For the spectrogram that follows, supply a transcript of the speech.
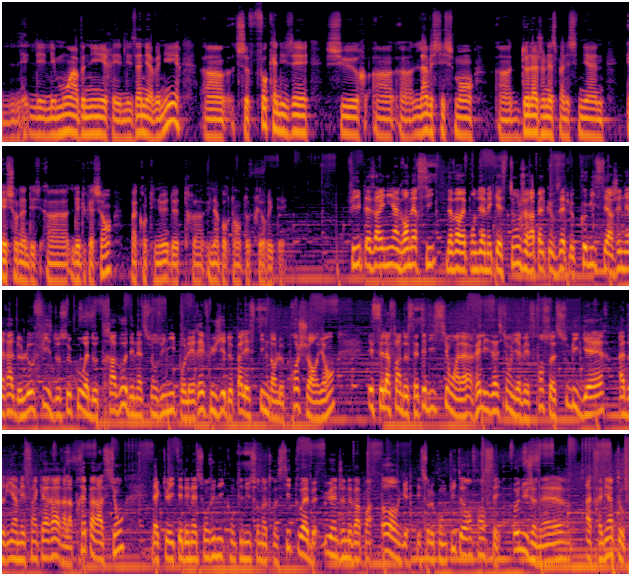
mois à venir et les années à venir, euh, se focaliser sur euh, l'investissement de la jeunesse palestinienne et sur l'éducation va continuer d'être une importante priorité. Philippe Lazzarini, un grand merci d'avoir répondu à mes questions. Je rappelle que vous êtes le commissaire général de l'Office de secours et de travaux des Nations Unies pour les réfugiés de Palestine dans le Proche-Orient. Et c'est la fin de cette édition. À la réalisation, il y avait François Soubiguerre, Adrien Messin-Carrard à la préparation. L'actualité des Nations Unies continue sur notre site web ungeneva.org et sur le compte Twitter en français ONU Genève. À très bientôt.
